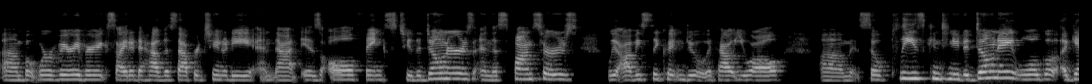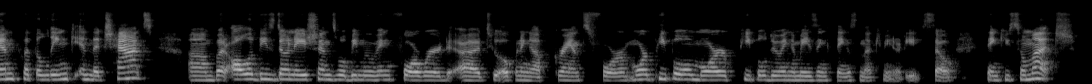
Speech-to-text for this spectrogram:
Um, but we're very, very excited to have this opportunity. And that is all thanks to the donors and the sponsors. We obviously couldn't do it without you all. Um, so please continue to donate. We'll go again, put the link in the chat. Um, but all of these donations will be moving forward uh, to opening up grants for more people, more people doing amazing things in the community. So thank you so much.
